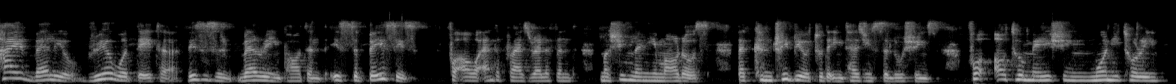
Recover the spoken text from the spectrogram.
high value real world data, this is very important, It's the basis for our enterprise relevant machine learning models that contribute to the intelligent solutions for automation, monitoring,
